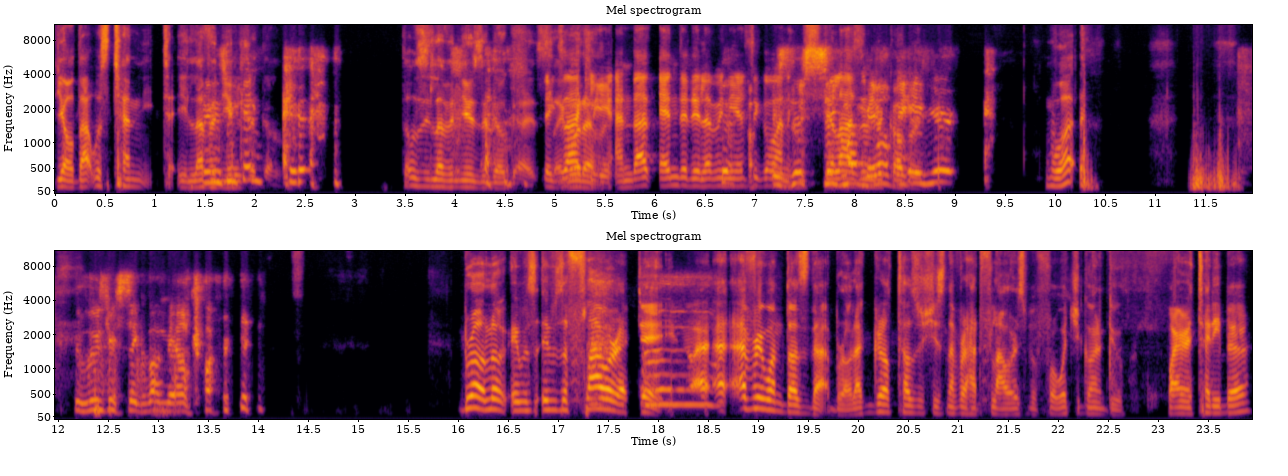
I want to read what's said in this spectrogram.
Yo, that was 10, to 11 Dude, years can- ago. That was 11 years ago, guys. Exactly whatever. and that ended 11 years ago Is and he still Sigma hasn't male recovered behavior? What? You lose your Sigma male card. Bro, look, it was it was a flower a day. You know, e- e- everyone does that, bro. Like girl tells you she's never had flowers before. What you gonna do? Buy her a teddy bear?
